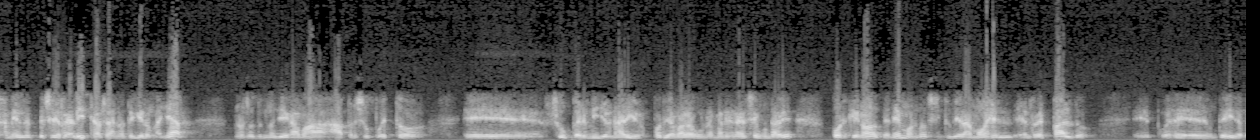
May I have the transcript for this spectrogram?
también soy realista, o sea, no te quiero engañar. Nosotros no llegamos a, a presupuestos eh, supermillonarios, por llamarlo de alguna manera, de segunda vez, porque no lo tenemos, ¿no? Si tuviéramos el, el respaldo eh, pues de un tejido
